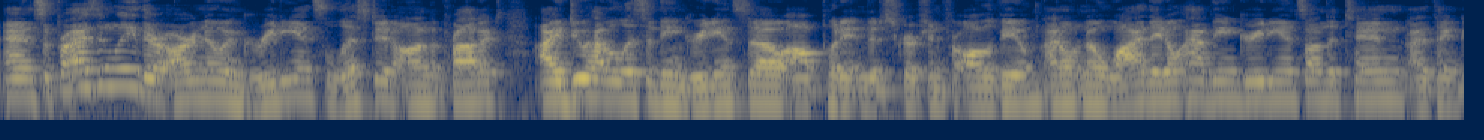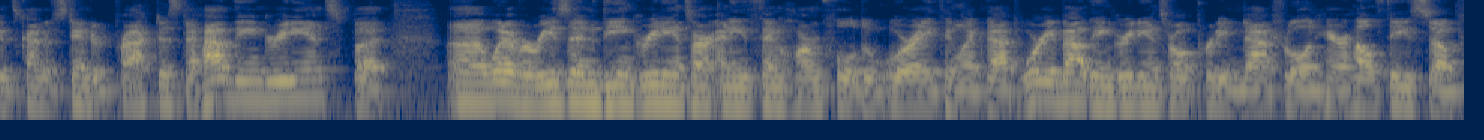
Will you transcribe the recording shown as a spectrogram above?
and surprisingly, there are no ingredients listed on the product product. I do have a list of the ingredients though. I'll put it in the description for all of you. I don't know why they don't have the ingredients on the tin. I think it's kind of standard practice to have the ingredients, but uh, whatever reason, the ingredients aren't anything harmful to, or anything like that to worry about. The ingredients are all pretty natural and hair healthy, so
